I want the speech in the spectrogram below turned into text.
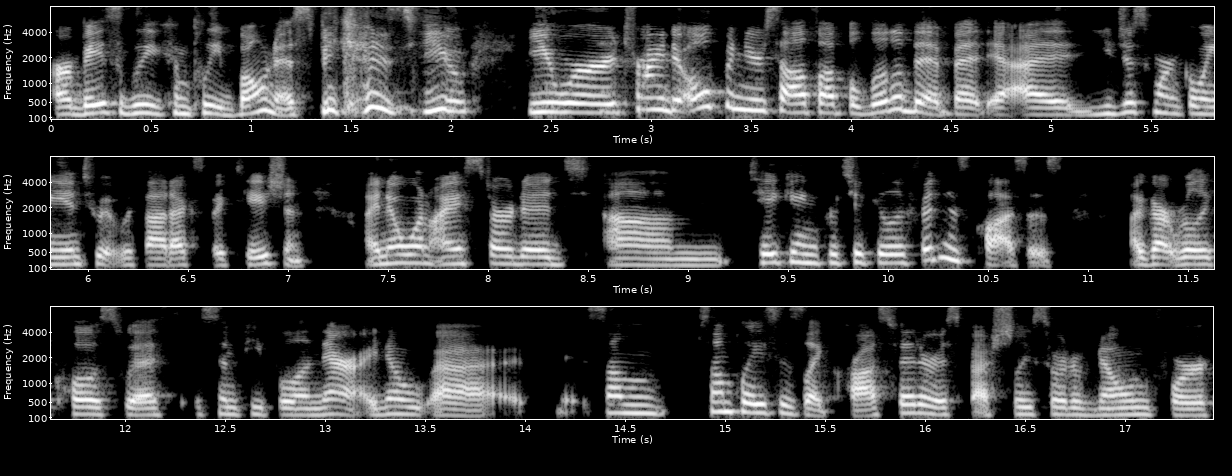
are basically a complete bonus because you you were trying to open yourself up a little bit but uh, you just weren't going into it with that expectation. I know when i started um, taking particular fitness classes i got really close with some people in there. I know uh, some some places like crossfit are especially sort of known for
